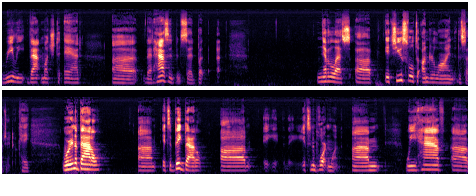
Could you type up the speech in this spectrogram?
really that much to add uh, that hasn't been said, but uh, nevertheless, uh, it's useful to underline the subject, okay? We're in a battle um, it's a big battle. Um, it, it's an important one. Um, we have uh,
